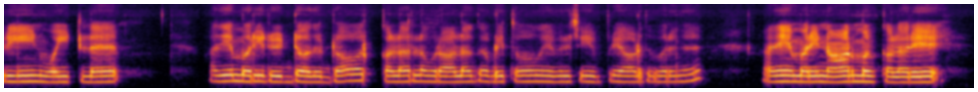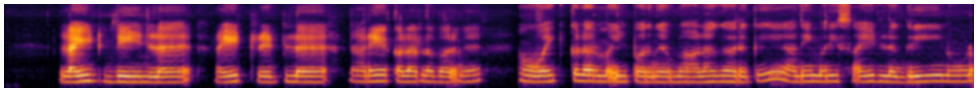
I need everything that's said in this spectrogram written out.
க்ரீன் ஒயிட்டில் அதே மாதிரி ரெட் அது டார்க் கலரில் ஒரு அழகு அப்படியே தோகையை விரித்து எப்படி ஆடுது பாருங்கள் அதே மாதிரி நார்மல் கலரு லைட் க்ரீனில் லைட் ரெட்டில் நிறைய கலரில் பாருங்கள் ஒயிட் கலர் மயில் பாருங்கள் எவ்வளோ அழகாக இருக்குது அதே மாதிரி சைடில் க்ரீனோட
